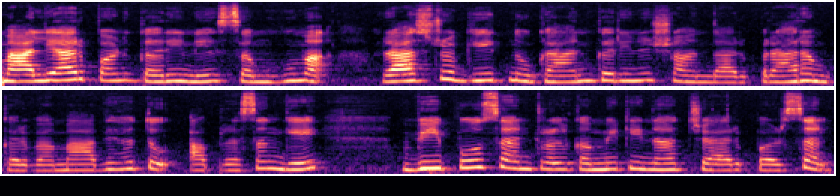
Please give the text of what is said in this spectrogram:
માલ્યાર્પણ કરીને સમૂહમાં રાષ્ટ્રગીતનું ગાન કરીને શાનદાર પ્રારંભ કરવામાં આવ્યો હતો. આ પ્રસંગે વીપો સેન્ટ્રલ કમિટીના ચેરપર્સન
